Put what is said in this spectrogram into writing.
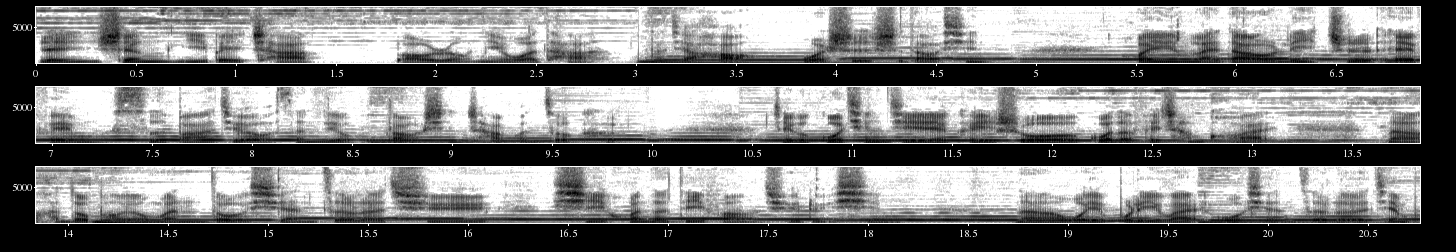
人生一杯茶，包容你我他。大家好，我是石道新，欢迎来到荔枝 FM 四八九幺三六道心茶馆做客。这个国庆节可以说过得非常快，那很多朋友们都选择了去喜欢的地方去旅行，那我也不例外，我选择了柬埔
